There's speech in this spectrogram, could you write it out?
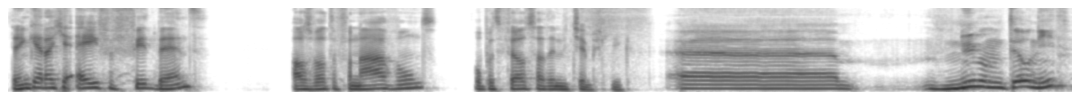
Denk jij dat je even fit bent als wat er vanavond op het veld staat in de Champions League? Ehm, nu momenteel niet.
